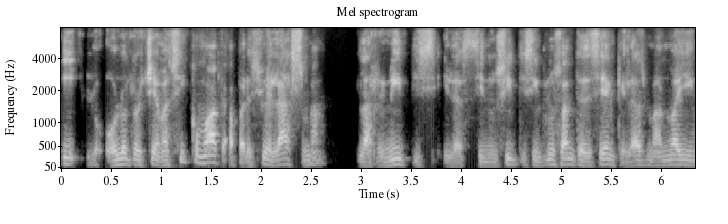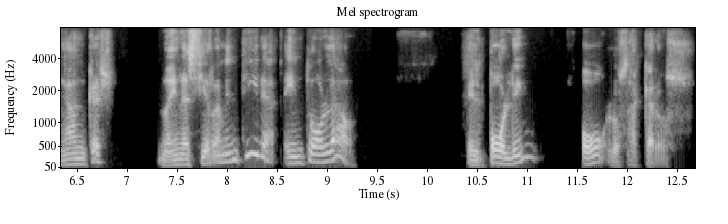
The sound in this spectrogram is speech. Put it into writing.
Y el otro chema, así como apareció el asma, la rinitis y la sinusitis, incluso antes decían que el asma no hay en Ancash, no hay en la sierra, mentira, en todo lado. El polen o los ácaros.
